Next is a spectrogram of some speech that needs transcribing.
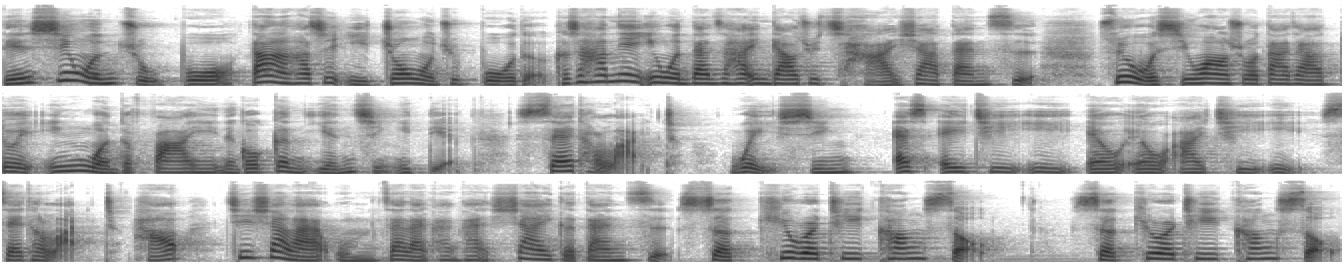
连新闻主播，当然他是以中文去播的，可是他念英文单字，他应该要去查一下单字。所以我希望说大家对英文的发音能够更严谨一点。Satellite。卫星，S A T E L L I T E，satellite。好，接下来我们再来看看下一个单字，Security Council，Security Council。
